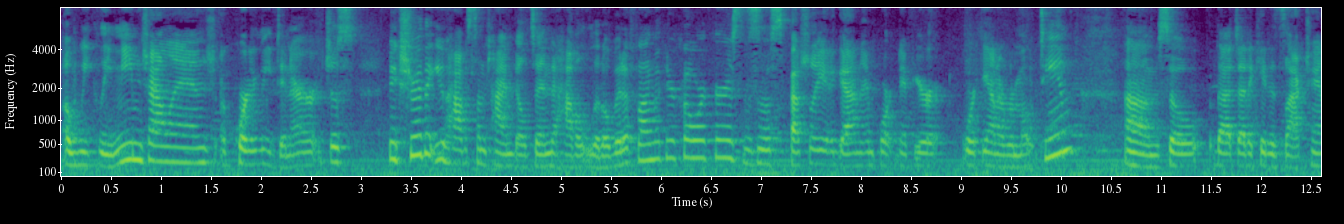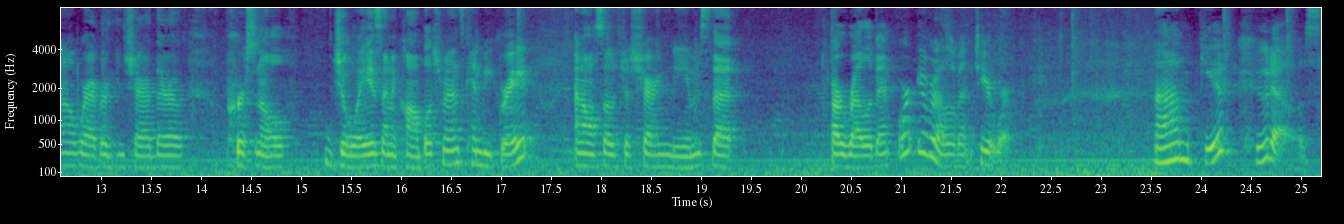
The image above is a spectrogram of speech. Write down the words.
a weekly meme challenge, a quarterly dinner, just make sure that you have some time built in to have a little bit of fun with your coworkers. This is especially, again, important if you're working on a remote team. Um, so that dedicated Slack channel where everyone can share their personal joys and accomplishments can be great. And also just sharing memes that are relevant or irrelevant to your work. Um, give kudos.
